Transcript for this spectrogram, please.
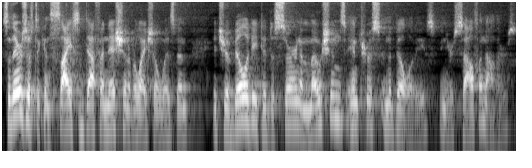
So there's just a concise definition of relational wisdom. It's your ability to discern emotions, interests, and abilities in yourself and others,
